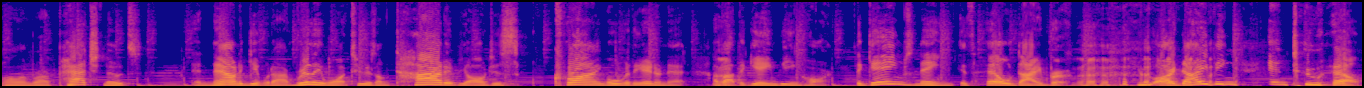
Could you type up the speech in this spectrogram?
all of our patch notes and now to get what i really want to is i'm tired of y'all just crying over the internet about the game being hard the game's name is hell diver you are diving into hell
